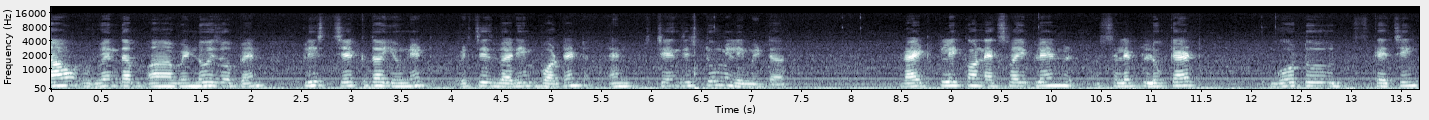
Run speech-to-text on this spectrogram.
now when the uh, window is open please check the unit which is very important and change it to millimeter. Right click on xy plane select look at go to sketching.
